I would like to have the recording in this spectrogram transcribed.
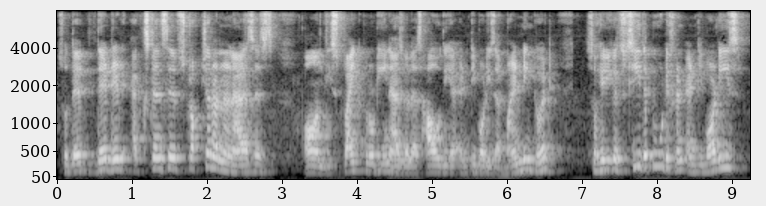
So they, they did extensive structural analysis on the spike protein as well as how the antibodies are binding to it. So here you can see the two different antibodies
